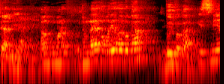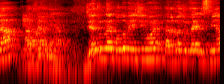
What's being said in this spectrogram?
ফেয়ালিয়া এবং মর- জুমলায় খবরিয়া কয় প্রকার? দুই প্রকার ইসমিয়া আর ফেয়ালিয়া যে জুমলার প্রথমে ইসিম হয় তার কয় জুমলায় ইসমিয়া।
